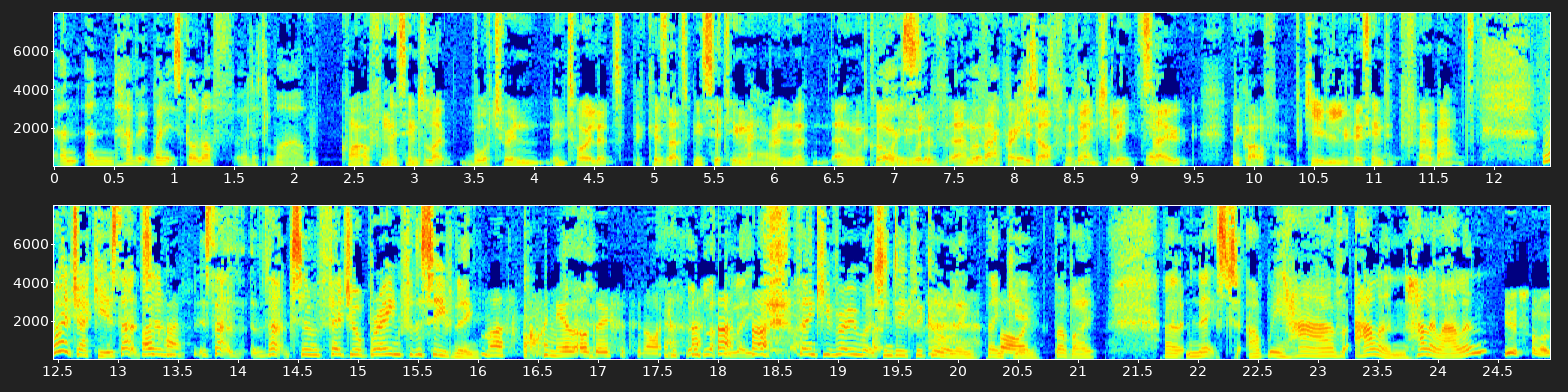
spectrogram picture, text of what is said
and and have it when it's gone off a little while. Quite often they seem to like water in, in toilets because that's been sitting there and the, and the chlorine Yes. will have um, evaporated, Evaporated, off eventually. Yeah. So they quite often, peculiarly, they seem to prefer that. Right, Jackie, is that um, is that that um, fed your brain for this evening? That's fine. Yeah, that'll do for tonight. Lovely. Thank you very much indeed for calling. Thank Bye. you. Bye bye. Uh, next up, we have Alan. Hello, Alan. Yes, hello,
